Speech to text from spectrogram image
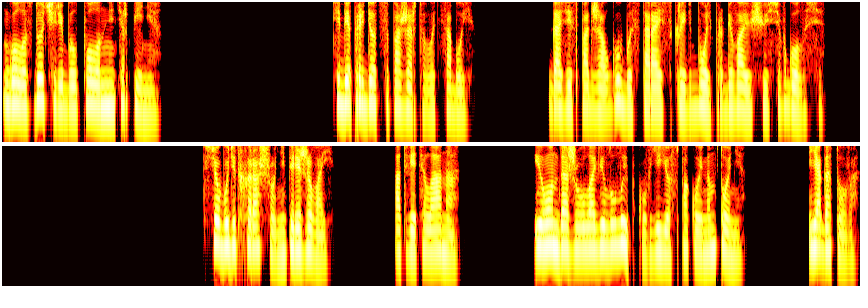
Голос дочери был полон нетерпения. Тебе придется пожертвовать собой. Газис поджал губы, стараясь скрыть боль, пробивающуюся в голосе. Все будет хорошо, не переживай, ответила она. И он даже уловил улыбку в ее спокойном тоне. Я готова.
